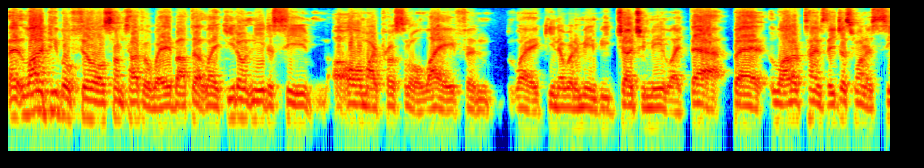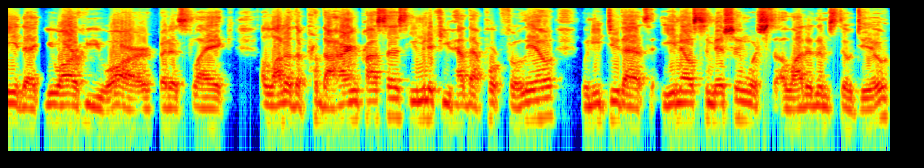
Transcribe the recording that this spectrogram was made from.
a lot of people feel some type of way about that. Like, you don't need to see all my personal life and, like, you know what I mean, be judging me like that. But a lot of times they just want to see that you are who you are. But it's like a lot of the, the hiring process, even if you have that portfolio, when you do that email submission, which a lot of them still do,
